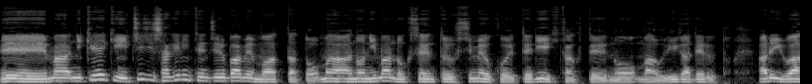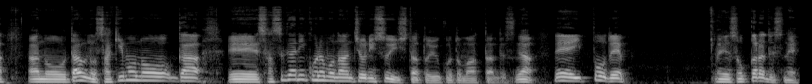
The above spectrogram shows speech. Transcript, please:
えーまあ、日経平均一時下げに転じる場面もあったと、まあ、あの2万6000円という節目を超えて利益確定の、まあ、売りが出ると。あるいはあのダウの先物がさすがにこれも難聴に推移したということもあったんですが、えー、一方で、えー、そこからですね、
